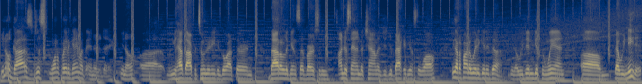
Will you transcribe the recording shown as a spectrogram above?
You know, guys just want to play the game at the end of the day. You know, uh, when you have the opportunity to go out there and battle against adversity, understanding the challenges, you're back against the wall. You got to find a way to get it done. You know, we didn't get the win um, that we needed,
